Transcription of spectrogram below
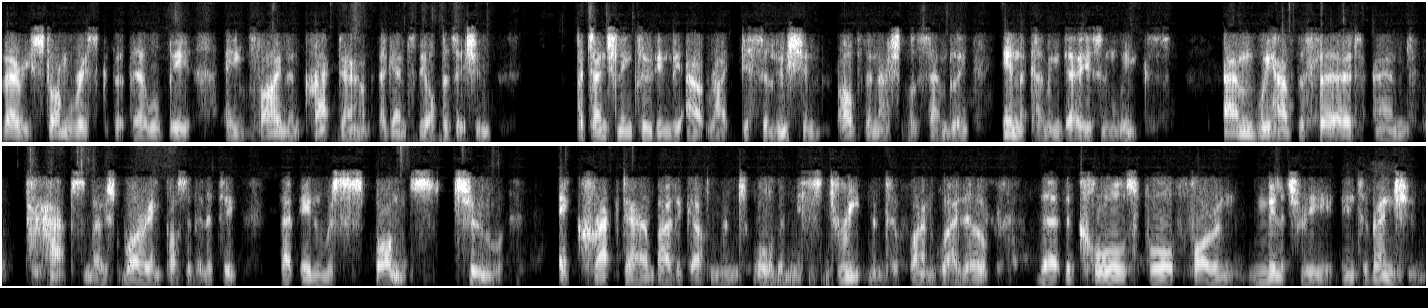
very strong risk that there will be a violent crackdown against the opposition potentially including the outright dissolution of the National Assembly in the coming days and weeks. And we have the third and perhaps most worrying possibility that in response to a crackdown by the government or the mistreatment of Juan Guaido, the, the calls for foreign military intervention,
